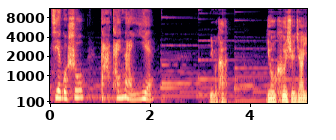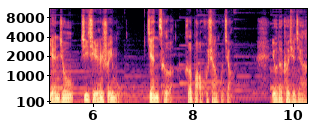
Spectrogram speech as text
接过书，打开那一页。你们看，有科学家研究机器人水母，监测和保护珊瑚礁；有的科学家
